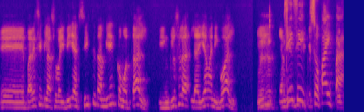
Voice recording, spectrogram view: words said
eh, parece que la sopaipilla existe también como tal, incluso la, la llaman igual. Y Sí, sí, sopaipa,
